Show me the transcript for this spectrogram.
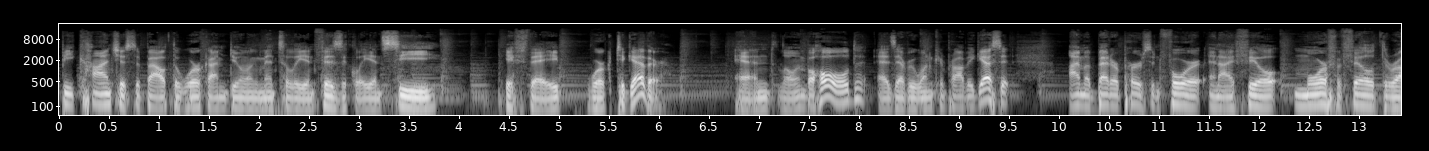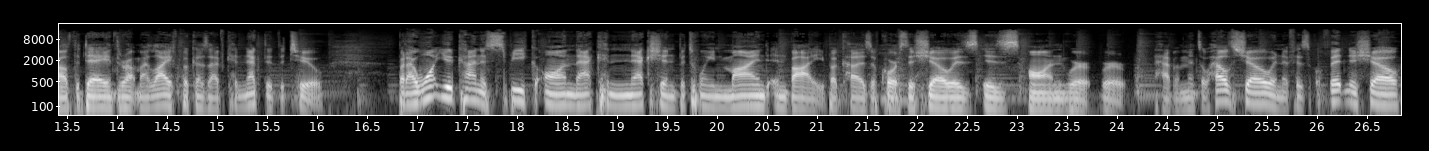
be conscious about the work I'm doing mentally and physically and see if they work together? And lo and behold, as everyone can probably guess it, I'm a better person for it and I feel more fulfilled throughout the day and throughout my life because I've connected the two. But I want you to kind of speak on that connection between mind and body because of course this show is is on we're we're have a mental health show and a physical fitness show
